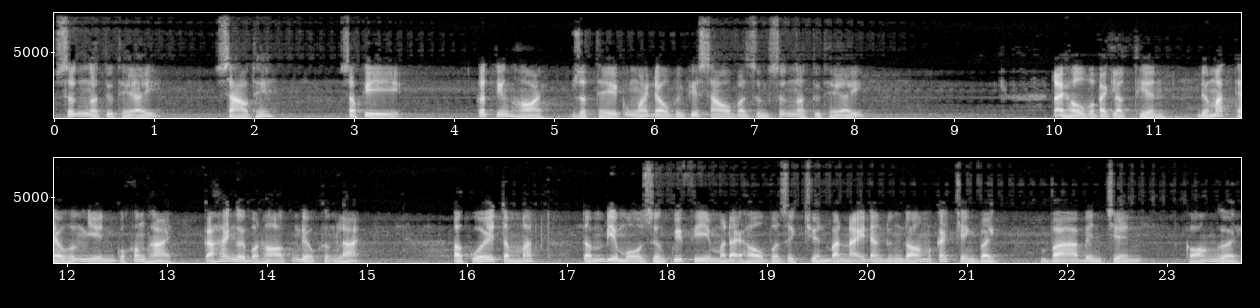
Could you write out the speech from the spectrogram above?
Sững ở tư thế ấy. Sao thế? Sau khi cất tiếng hỏi, Giật thế cũng ngoái đầu về phía sau Và dừng sững ở tư thế ấy. Đại hầu và Bạch Lạc Thiên Đưa mắt theo hướng nhìn của không hài. Cả hai người bọn họ cũng đều khựng lại. Ở cuối tầm mắt, Tấm bia mộ Dương Quý Phi mà đại hầu vừa dịch truyền ban nãy đang đứng đó một cách tranh vênh Và bên trên có người.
